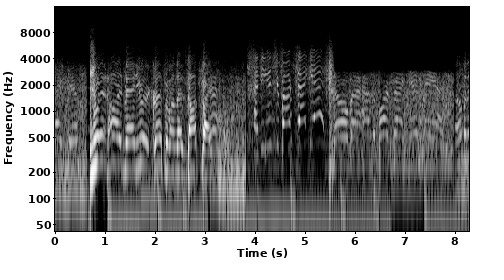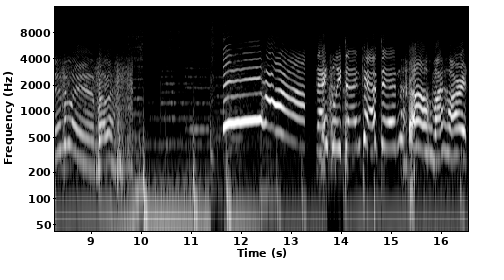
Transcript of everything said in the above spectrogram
Thank you. You went hard, man. You were aggressive on those dog fights. Have you used your barf bag yet? No, but I have the bar back in hand. Coming in the land, brother. Nicely done, Captain. Oh, my heart.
